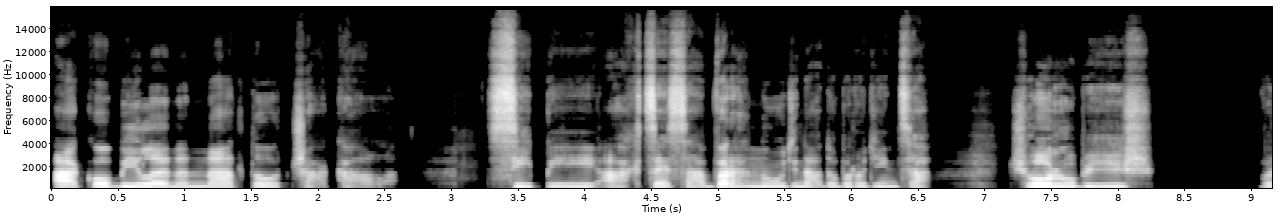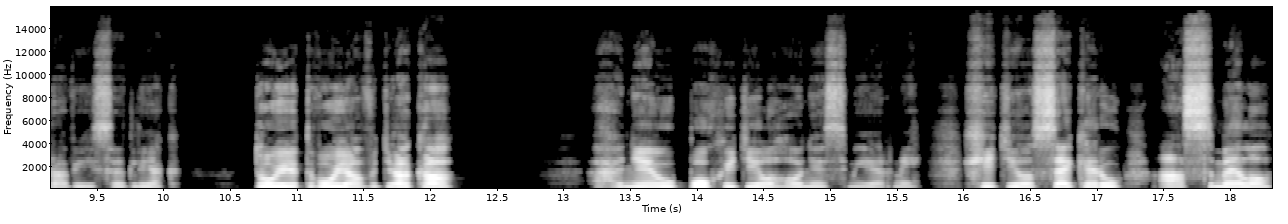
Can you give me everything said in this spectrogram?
ako by len na to čakal. Sypí a chce sa vrhnúť na dobrodinca. Čo robíš? vraví sedliak. To je tvoja vďaka? Hnev pochytil ho nesmierny. Chytil sekeru a smelo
